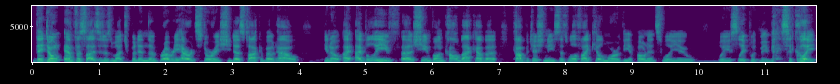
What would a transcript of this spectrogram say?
they don't emphasize it as much, but in the Robert E. Howard story, she does talk about how. You know, I, I believe uh, she and von Kalmbach have a competition. He says, "Well, if I kill more of the opponents, will you will you sleep with me?" Basically,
